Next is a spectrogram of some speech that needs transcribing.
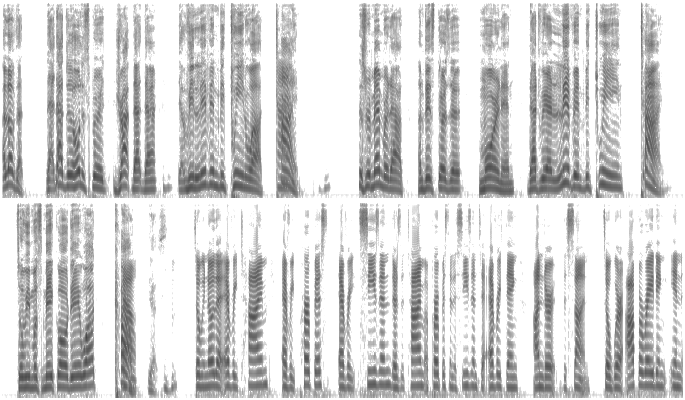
I love that. That that the Holy Spirit dropped that there. Mm-hmm. We live in between what? Time. time. Mm-hmm. Just remember that on this Thursday morning that we are living between time. So we must make our day what? Count. Count. Yes. Mm-hmm. So we know that every time, every purpose, every season, there's a time, a purpose, and a season to everything under the sun. So we're operating in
